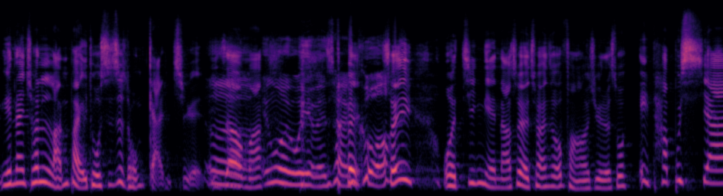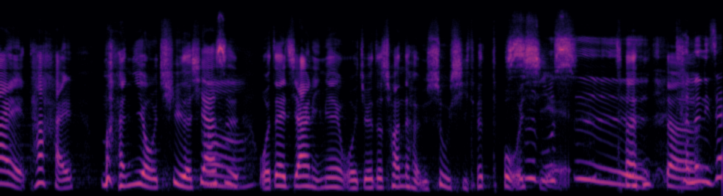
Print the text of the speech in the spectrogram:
原来穿蓝白拖是这种感觉，你知道吗嗯？因为我也没穿对，过，所以我今年拿出来穿的时候，我反而觉得说，哎、它不瞎哎、它还 蛮有趣的。现在是嗯我在家里面，我觉得穿的很素洗的拖鞋，是不是？真的可能你在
